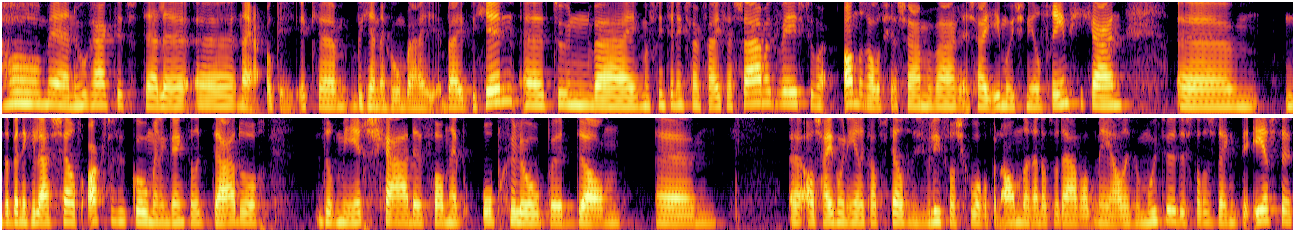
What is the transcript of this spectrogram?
oh man, hoe ga ik dit vertellen? Uh, nou ja, oké, ik uh, begin er gewoon bij, bij het begin. Uh, toen wij, mijn vriend en ik zijn vijf jaar samen geweest. Toen we anderhalf jaar samen waren, is hij emotioneel vreemd gegaan. Um, daar ben ik helaas zelf achter gekomen en ik denk dat ik daardoor er meer schade van heb opgelopen dan um, uh, als hij gewoon eerlijk had verteld dat hij verliefd was geworden op een ander en dat we daar wat mee hadden gemoeten. Dus dat is denk ik de eerste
